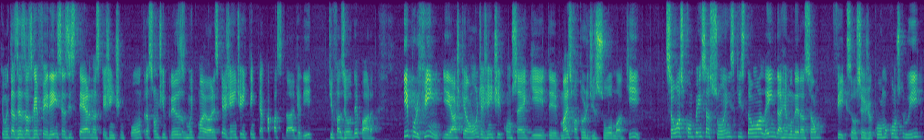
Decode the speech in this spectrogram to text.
que muitas vezes as referências externas que a gente encontra são de empresas muito maiores que a gente, a gente tem que ter a capacidade ali de fazer o depara. E por fim, e acho que é onde a gente consegue ter mais fator de soma aqui, são as compensações que estão além da remuneração fixa, ou seja, como construir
